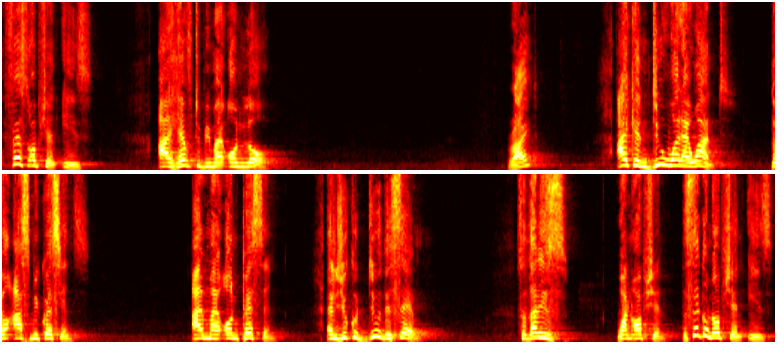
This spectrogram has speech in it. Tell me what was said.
The first option is I have to be my own law. Right? I can do what I want. Don't ask me questions. I'm my own person. And you could do the same. So that is one option. The second option is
